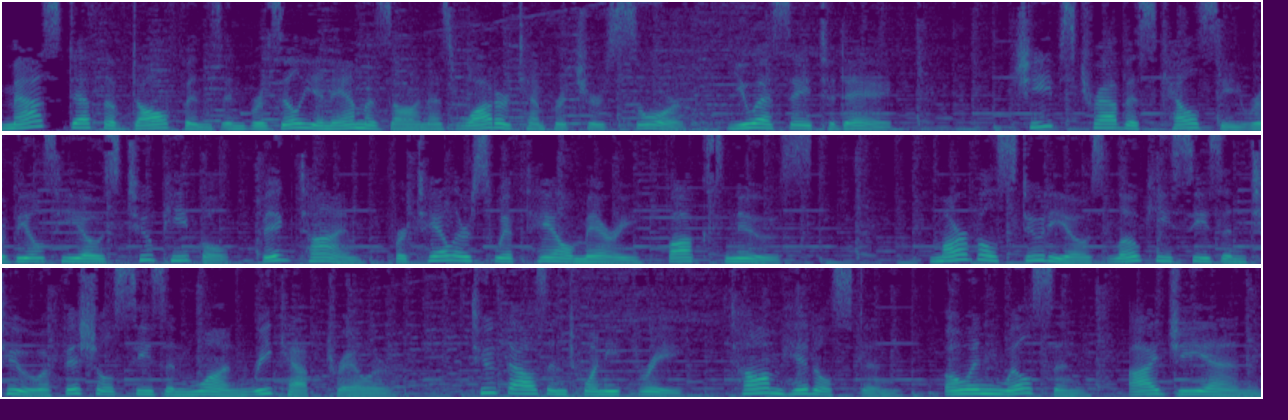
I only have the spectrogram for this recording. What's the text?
Mass death of dolphins in Brazilian Amazon as water temperatures soar. USA Today. Chiefs Travis Kelce reveals he owes two people, big time, for Taylor Swift Hail Mary, Fox News. Marvel Studios Loki Season 2 Official Season 1 Recap Trailer. 2023. Tom Hiddleston. Owen Wilson. IGN.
